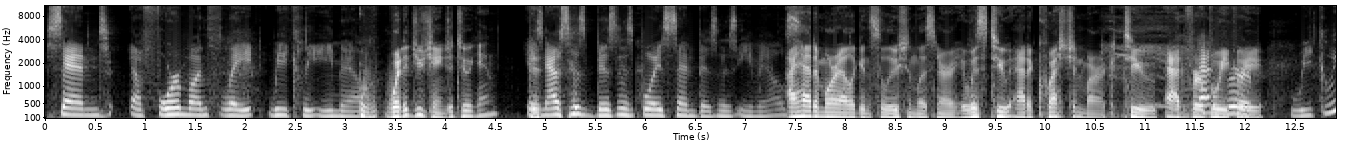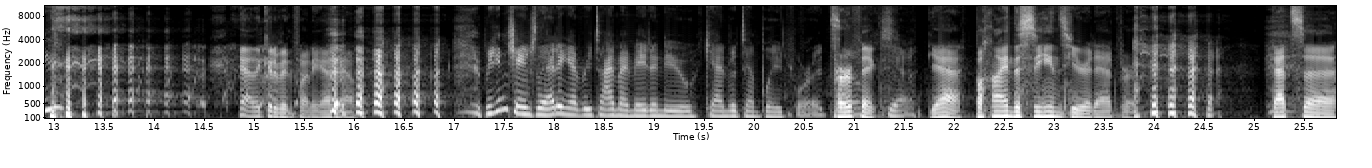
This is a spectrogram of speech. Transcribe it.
send a four month late weekly email. What did you change it to again? It Is- now says business boys send business emails. I had a more elegant solution, listener. It was to add a question mark to adverb, Adverb weekly. Weekly? Yeah, that could have been funny. I don't know. we can change the heading every time I made a new Canva template for it. so, Perfect. yeah. Yeah, behind the scenes here at Adverb. that's uh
